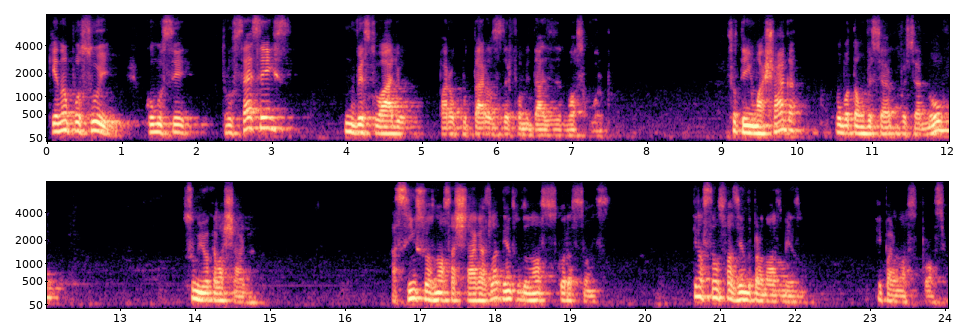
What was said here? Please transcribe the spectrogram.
que não possui, como se trouxesseis um vestuário para ocultar as deformidades do vosso corpo. Se eu tenho uma chaga, vou botar um vestuário, um novo, sumiu aquela chaga. Assim são as nossas chagas lá dentro dos nossos corações que nós estamos fazendo para nós mesmos e para o nosso próximo.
